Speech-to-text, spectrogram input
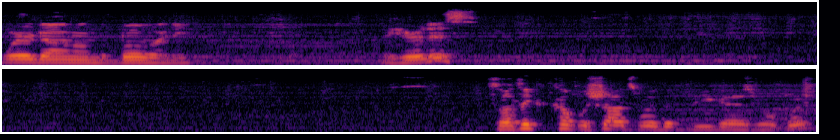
wear down on the bow any. But here it is. So I'll take a couple shots with it for you guys real quick.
